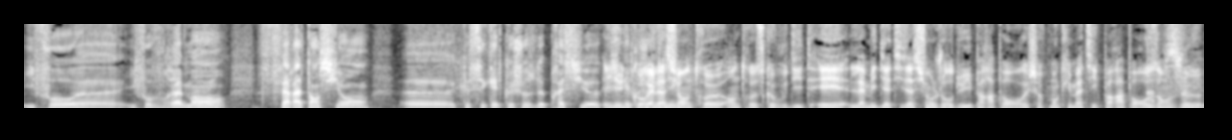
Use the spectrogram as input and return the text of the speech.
Il faut, euh, il faut vraiment faire attention, euh, que c'est quelque chose de précieux. que Et il y a une corrélation entre, entre ce que vous dites et la médiatisation aujourd'hui par rapport au réchauffement climatique, par rapport aux enjeux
